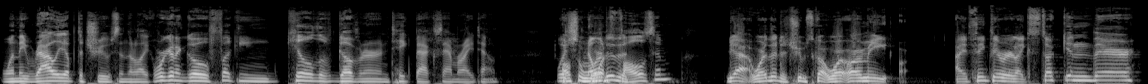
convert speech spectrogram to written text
when they rally up the troops and they're like, "We're gonna go fucking kill the governor and take back Samurai Town," which Also, no one did the- follows him. Yeah, where did the troops go? Or, or I mean, I think they were like stuck in there,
